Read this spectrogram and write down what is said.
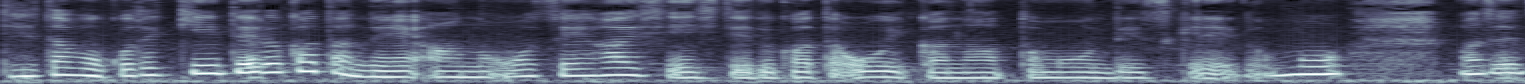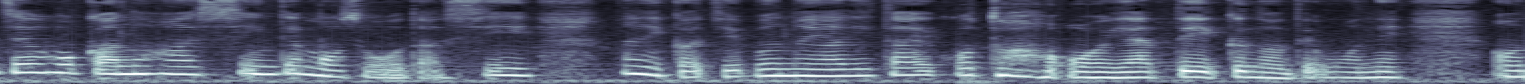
で、多分これ聞いてる方ね、あの、音声配信してる方多いかなと思うんですけれども、まあ、全然他の発信でもそうだし、何か自分のやりたいことを やっていくのでもね、同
